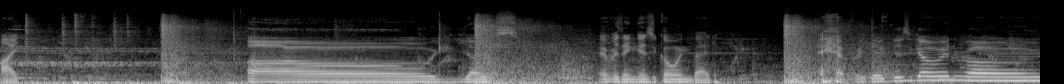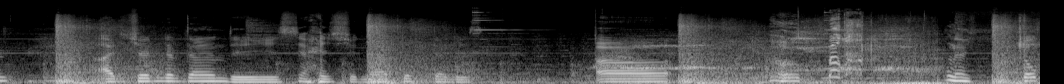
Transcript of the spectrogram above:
Hi. Oh, yikes. Everything is going bad. Everything is going wrong. I shouldn't have done this. I should not have done this. Oh. No. Nope.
